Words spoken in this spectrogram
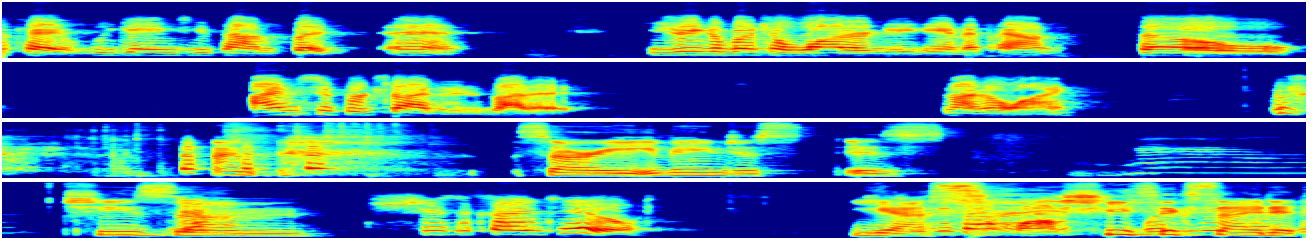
okay, we gained two pounds, but eh, you drink a bunch of water and you gain a pound. So I'm super excited about it. Not gonna lie. I'm sorry, Evane just is she's yep. um she's excited too. Yes, Good job, Mom. she's Way to do excited.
